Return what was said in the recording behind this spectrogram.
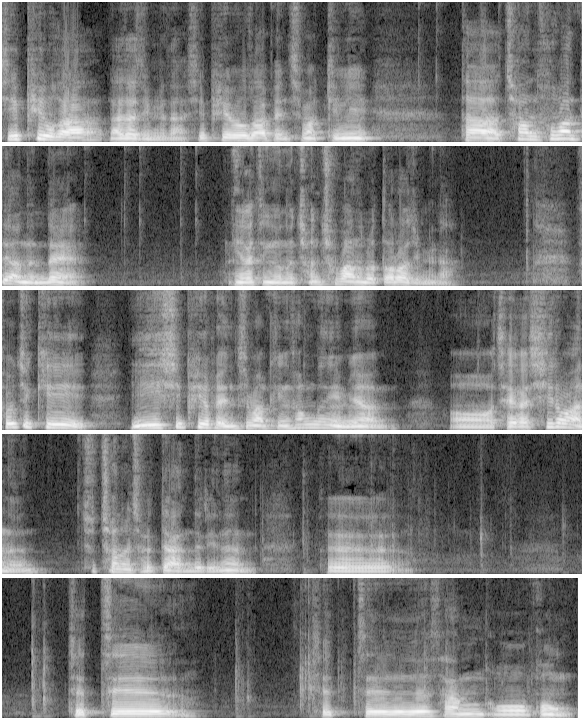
CPU가 낮아집니다. CPU가 벤치마킹이 다 1000 후반대였는데, 얘 같은 경우는 1000 초반으로 떨어집니다. 솔직히 이 CPU 벤치마킹 성능이면, 어, 제가 싫어하는, 추천을 절대 안 드리는, 그, Z, Z350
